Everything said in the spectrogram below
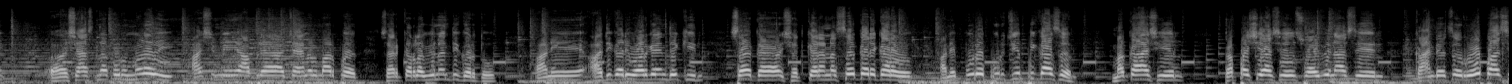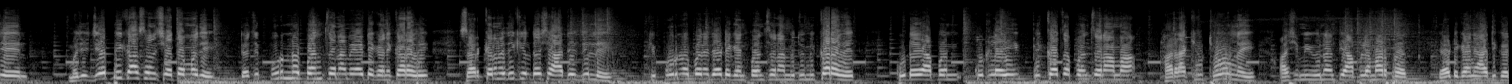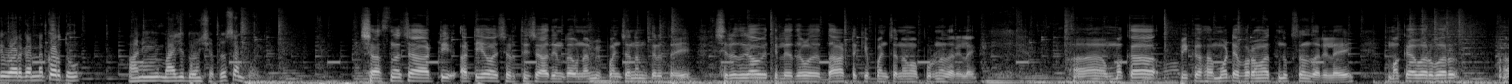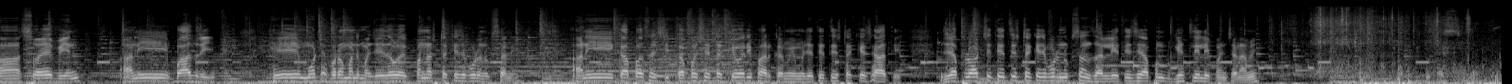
अ, शासनाकडून मिळावी अशी मी आपल्या चॅनलमार्फत सरकारला विनंती करतो. आणि अधिकारी वर्गाने देखील सहका शेतकऱ्यांना सहकार्य करावं आणि पुरेपूर जे पीक असेल मका असेल कपाशी असेल सोयाबीन असेल कांद्याचं रोप असेल म्हणजे जे पीक असेल शेतामध्ये त्याचे पूर्ण पंचनामे या ठिकाणी करावे. सरकारने देखील तसे आदेश दिले की पूर्णपणे त्या ठिकाणी पंचनामे तुम्ही करावेत. कुठेही आपण कुठलाही पिकाचा पंचनामा हा राखीव ठेवू नये अशी मी विनंती आपल्यामार्फत या ठिकाणी अधिकारी वर्गांना करतो. आणि माझे दोन शब्द संपवले शासनाच्या अटी अटी व शर्तीच्या अधीन राहून आम्ही पंचनामा करत आहे. शिरसगाव येथील जवळ दहा टक्के पंचनामा पूर्ण झालेला आहे. मका पीक हा मोठ्या प्रमाणात नुकसान झालेलं आहे. मक्याबरोबर सोयाबीन आणि बाजरी हे मोठ्या प्रमाणात म्हणजे जवळ एक पन्नास टक्क्याच्या पुढे नुकसान आहे. आणि कापासाची कपाशी टक्केवारी फार कमी म्हणजे तेहतीस टक्क्याच्या आत आहे. ज्या प्लॉटचे तेहतीस टक्क्याच्या पुढे नुकसान झाले त्याचे आपण घेतलेले पंचनामे.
